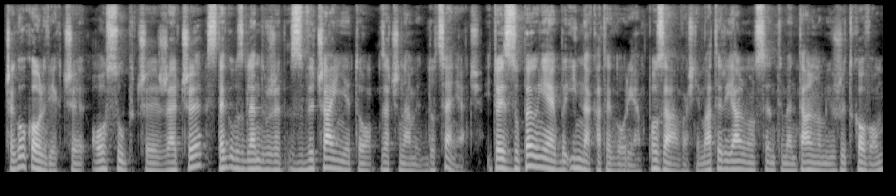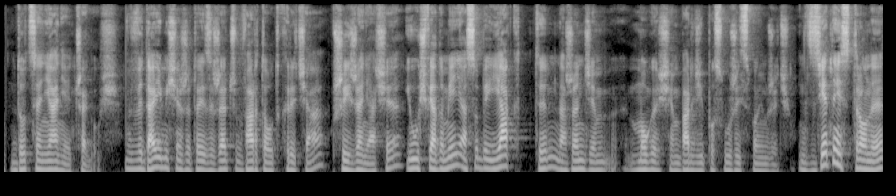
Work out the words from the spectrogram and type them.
czegokolwiek, czy osób, czy rzeczy, z tego względu, że zwyczajnie to zaczynamy doceniać. I to jest zupełnie jakby inna kategoria, poza właśnie materialną, sentymentalną i użytkową, docenianie czegoś. Wydaje mi się, że to jest rzecz warta odkrycia, przyjrzenia się i uświadomienia sobie, jak tym narzędziem mogę się bardziej posłużyć w swoim życiu. Z jednej strony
